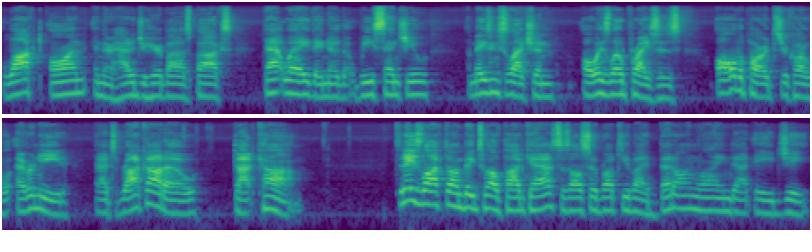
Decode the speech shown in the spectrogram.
locked on in their How Did You Hear About Us box. That way they know that we sent you. Amazing selection, always low prices, all the parts your car will ever need. That's rockauto.com. Today's Locked On Big 12 podcast is also brought to you by betonline.ag.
